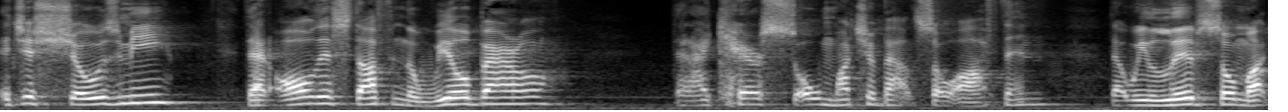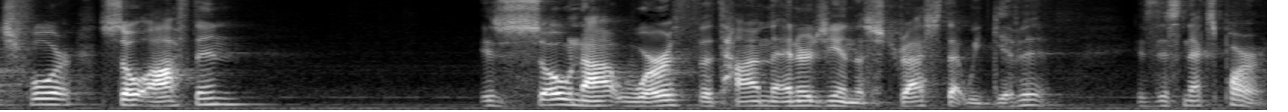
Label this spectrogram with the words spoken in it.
it just shows me that all this stuff in the wheelbarrow that I care so much about so often, that we live so much for so often, is so not worth the time, the energy, and the stress that we give it, is this next part.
